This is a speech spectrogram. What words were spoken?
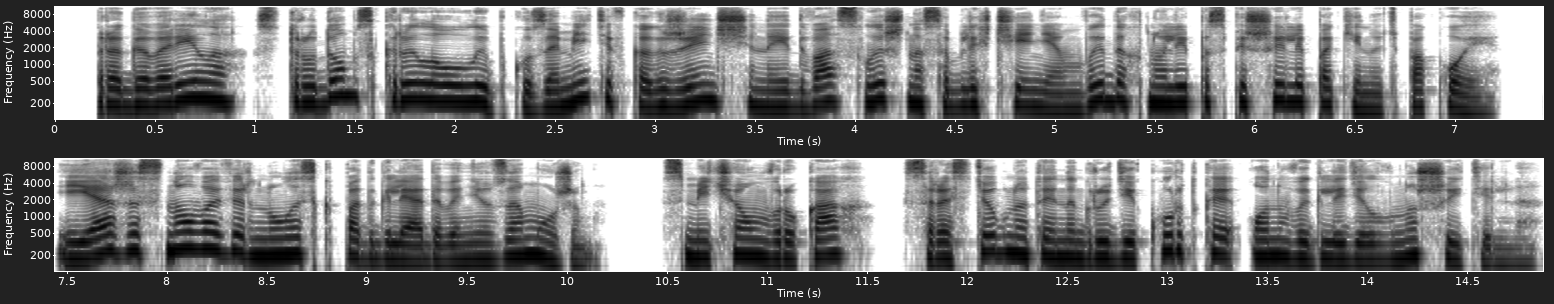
– проговорила, с трудом скрыла улыбку, заметив, как женщины едва слышно с облегчением выдохнули и поспешили покинуть покои. Я же снова вернулась к подглядыванию за мужем. С мечом в руках, с расстегнутой на груди курткой он выглядел внушительно.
